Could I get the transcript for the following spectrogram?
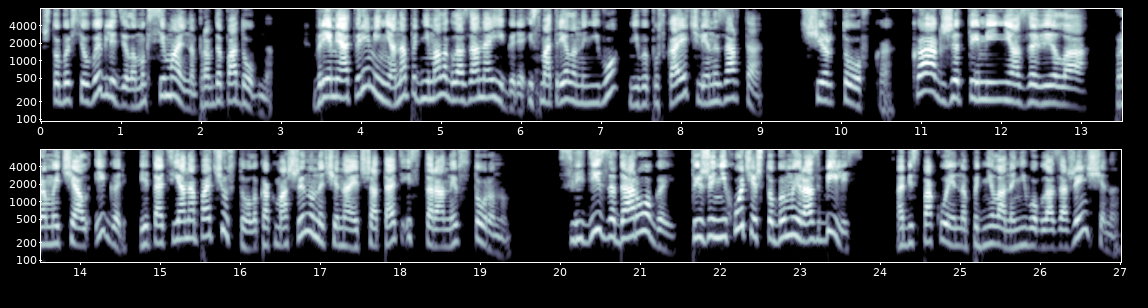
чтобы все выглядело максимально правдоподобно. Время от времени она поднимала глаза на Игоря и смотрела на него, не выпуская член изо рта. «Чертовка! Как же ты меня завела!» Промычал Игорь, и Татьяна почувствовала, как машину начинает шатать из стороны в сторону. «Следи за дорогой! Ты же не хочешь, чтобы мы разбились?» Обеспокоенно подняла на него глаза женщина,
